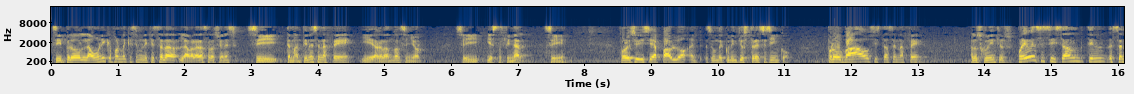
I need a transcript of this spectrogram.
Sí, pero la única forma en que se manifiesta la, la verdadera salvación es si te mantienes en la fe y agradando al Señor, sí, y hasta el final, sí. Por eso decía Pablo en 2 Corintios 13, 5, probaos si estás en la fe. A los corintios, pruébense si están, tienen, están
